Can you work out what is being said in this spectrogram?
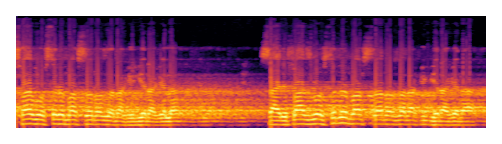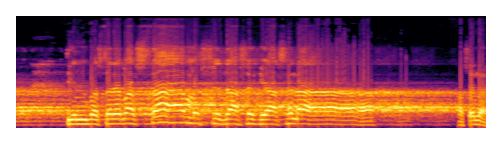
ছয় বছরের বাচ্চা রোজা রাখে কি রাখে না চারি, পাঁচ বছরের বাচ্চা রোজা রাখে কি রাখে না তিন বছরের বাচ্চা মসজিদে আসে কি আসে না? আসে না?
